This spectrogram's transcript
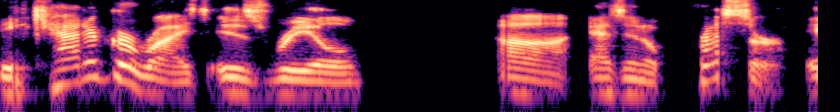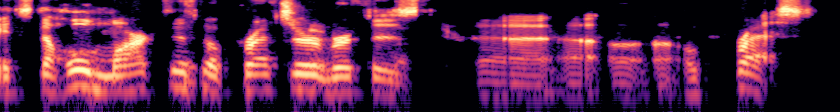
they categorize Israel uh, as an oppressor. It's the whole Marxist oppressor versus uh, uh, uh, oppressed.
